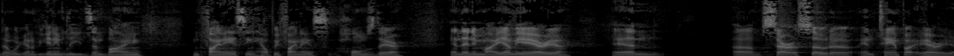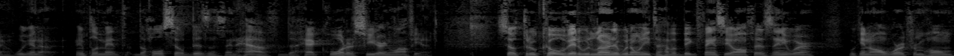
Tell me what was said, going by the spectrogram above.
that we're going to be getting leads and buying and financing, helping finance homes there. And then in Miami area and um, Sarasota and Tampa area, we're going to implement the wholesale business and have the headquarters here in Lafayette. So through COVID, we learned that we don't need to have a big fancy office anywhere. We can all work from home.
